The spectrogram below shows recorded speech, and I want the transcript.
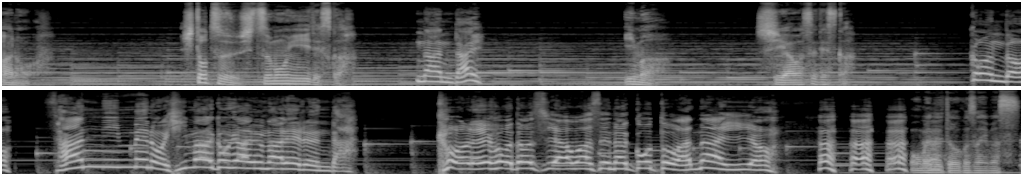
あの一つ質問いいですか？なんだい？今幸せですか？今度3人目のひ孫が生まれるんだ。これほど幸せなことはないよ。おめでとうございます。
